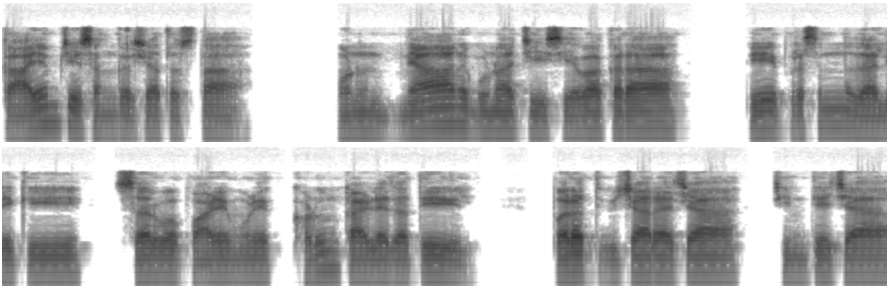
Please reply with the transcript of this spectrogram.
कायमचे संघर्षात असता. म्हणून ज्ञान गुणाची सेवा करा. ते प्रसन्न झाले की सर्व पाळेमुळे खडून काढल्या जातील. परत विचाराच्या चिंतेच्या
